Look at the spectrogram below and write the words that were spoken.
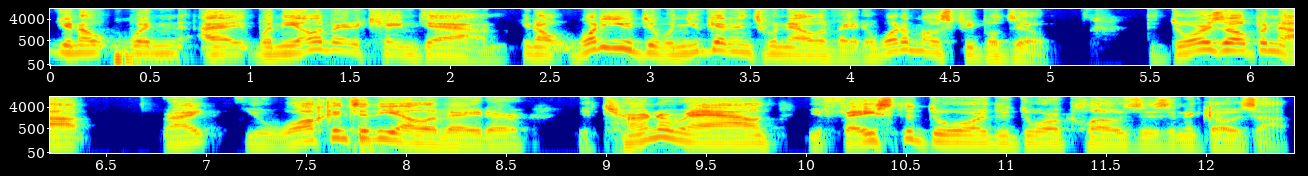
you know, when I when the elevator came down, you know, what do you do when you get into an elevator? What do most people do? The doors open up, right? You walk into the elevator, you turn around, you face the door, the door closes and it goes up,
